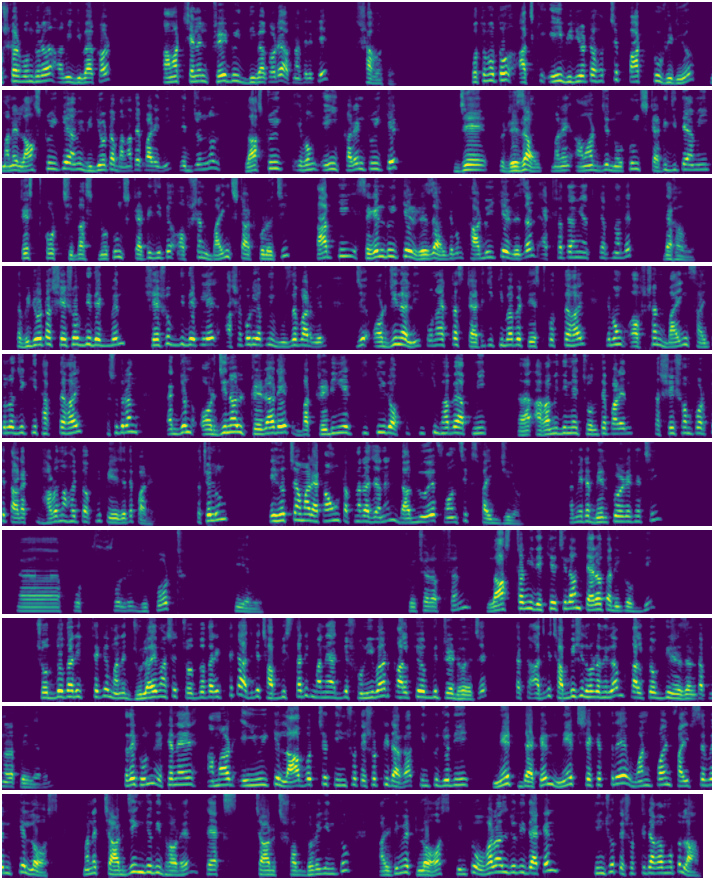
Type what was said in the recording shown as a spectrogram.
নমস্কার বন্ধুরা, আমি দিবাকর। আমার চ্যানেল ট্রেড উইথ দিবাকরে আপনাদেরকে স্বাগত। প্রথমত, আজকে এই ভিডিওটা হচ্ছে পার্ট টু ভিডিও মানে লাস্ট উইকে আমি ভিডিওটা বানাতে পারিনি। এর জন্য লাস্ট উইক এবং এই কারেন্ট উইকের যে রেজাল্ট মানে আমার যে নতুন স্ট্র্যাটেজিতে আমি টেস্ট করছি বা নতুন স্ট্র্যাটেজিতে অপশান বাইং স্টার্ট করেছি, তার কি সেকেন্ড উইকের রেজাল্ট এবং থার্ড উইকের রেজাল্ট একসাথে আমি আজকে আপনাদের দেখাবো। তা ভিডিওটা শেষ অবধি দেখবেন। শেষ অবধি দেখলে আশা করি আপনি বুঝতে পারবেন যে অরিজিনালি কোনো একটা স্ট্র্যাটেজি কীভাবে টেস্ট করতে হয় এবং অপশন বাইং সাইকোলজি কি থাকতে হয়। তা সুতরাং একজন অরিজিনাল ট্রেডারের বা ট্রেডিং এর কি কি রকম কি কীভাবে আপনি আগামী দিনে চলতে পারেন, তা সে সম্পর্কে তার একটা ধারণা হয়তো আপনি পেয়ে যেতে পারেন। তা চলুন, এই হচ্ছে আমার অ্যাকাউন্ট আপনারা জানেন W F one six five zero আমি এটা বের করে রেখেছি। Portfolio report PL future option last আমি দেখিয়েছিলাম তেরো তারিখ অবধি। চোদ্দ তারিখ থেকে মানে জুলাই মাসের চোদ্দ তারিখ থেকে আজকে ছাব্বিশ তারিখ মানে আজকে শনিবার, কালকে অবধি ট্রেড হয়েছে। তা আজকে ছাব্বিশই ধরে নিলাম, কালকে অবধি রেজাল্ট আপনারা পেয়ে যাবেন। তা দেখুন, এখানে আমার এই উইকে লাভ হচ্ছে তিনশো তেষট্টি টাকা, কিন্তু যদি নেট দেখেন নেট সেক্ষেত্রে one point five seven K loss মানে চার্জিং যদি ধরেন ট্যাক্স চার্জ সব ধরে কিন্তু আলটিমেট লস কিন্তু ওভারঅল যদি দেখেন, তিনশো তেষট্টি টাকা মতো লাভ।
